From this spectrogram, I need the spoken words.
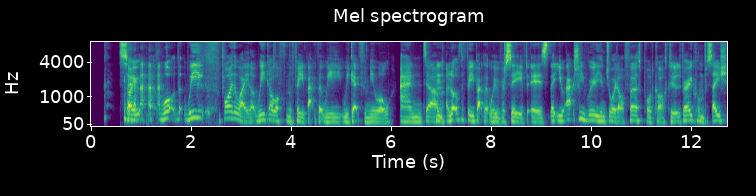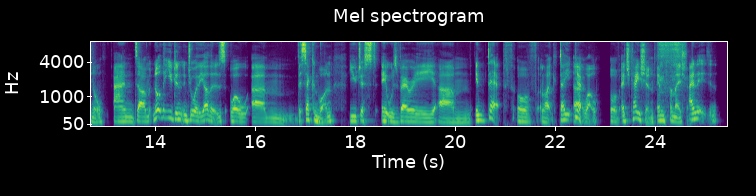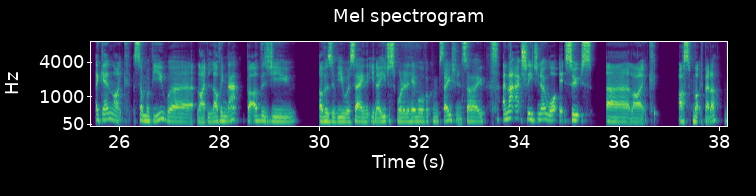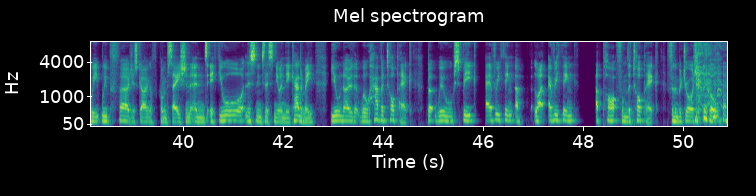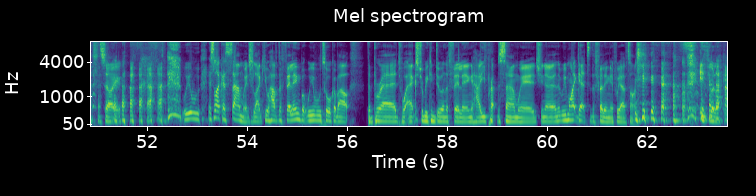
So what we by the way, like we go off from the feedback that we we get from you all, and um, a lot of the feedback that we've received is that you actually really enjoyed our first podcast because it was very conversational, and um, not that you didn't enjoy the others. Well, um, the second one, you just it was very um, in depth of like data, Yeah. well, of education, Information. and it, again, like some of you were like loving that, but others you others of you were saying that you know you just wanted to hear more of a conversation. So, and that actually, do you know what? It suits uh like us much better. We we prefer just going off a conversation. And if you're listening to this and you're in the academy, you'll know that we'll have a topic, but we will speak everything uh, like everything apart from the topic for the majority of the call. so we will, it's like a sandwich. Like you'll have the filling, but we will talk about the bread, what extra we can do on the filling, how you prep the sandwich, you know, and then we might get to the filling if we have time. if you're lucky.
